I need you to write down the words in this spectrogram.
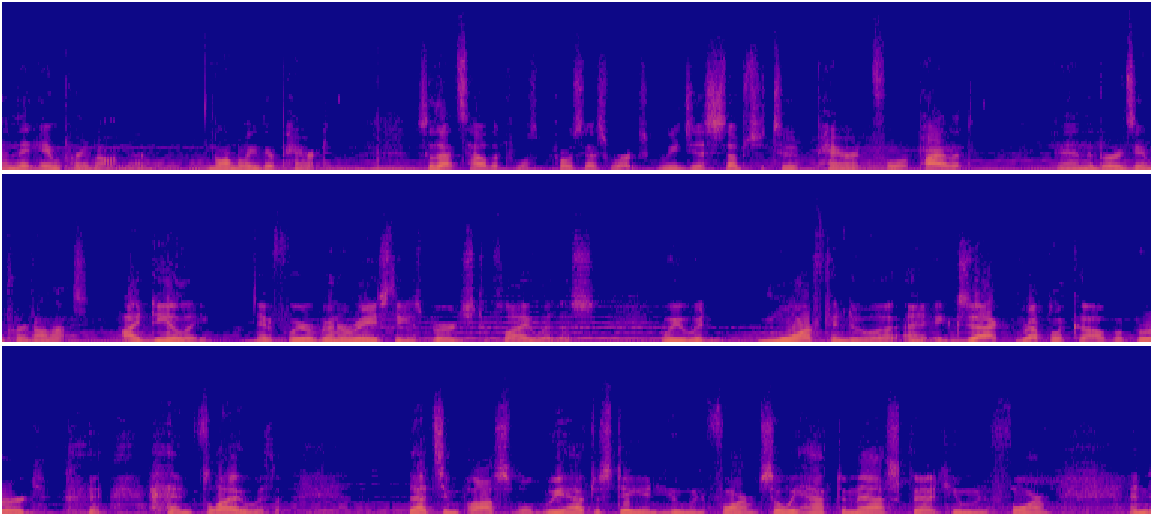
and they imprint on them. Normally, their parent. So that's how the process works. We just substitute parent for pilot, and the birds imprint on us. Ideally, if we were going to raise these birds to fly with us, we would morph into a, an exact replica of a bird and fly with it. That's impossible. We have to stay in human form. So we have to mask that human form. And,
